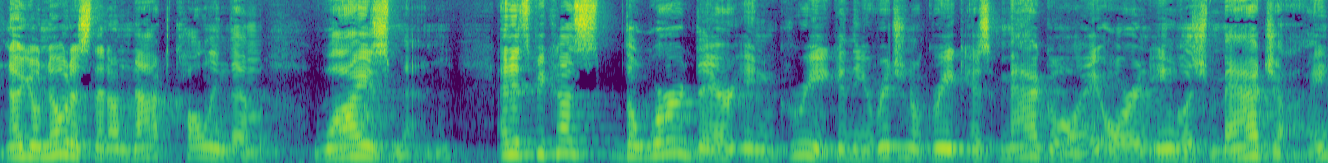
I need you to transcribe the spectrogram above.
Now you'll notice that I'm not calling them wise men. And it's because the word there in Greek, in the original Greek, is magoi, or in English, magi.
